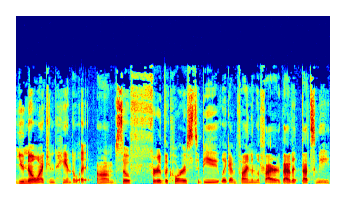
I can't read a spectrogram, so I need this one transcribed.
you know I can handle it. Um, so for the chorus to be like I'm fine in the fire, that that's me.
